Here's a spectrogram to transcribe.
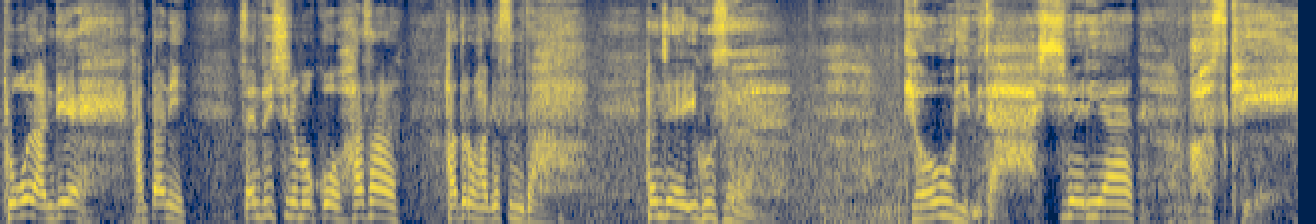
보고 난 뒤에 간단히 샌드위치를 먹고 하산하도록 하겠습니다. 현재 이곳은 겨울입니다. 시베리안 허스키.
